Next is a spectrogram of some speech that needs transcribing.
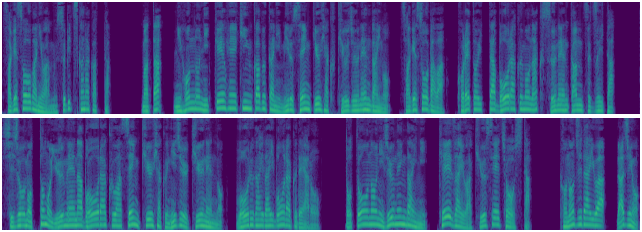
下げ相場には結びつかなかった。また、日本の日経平均株価に見る1990年代の下げ相場は、これといった暴落もなく数年間続いた。史上最も有名な暴落は1929年のウォール街大暴落であろう。怒涛の20年代に経済は急成長した。この時代は、ラジオ、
